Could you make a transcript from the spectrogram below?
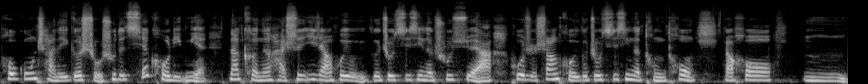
剖宫产的一个手术的切口里面，那可能还是依然会有一个周期性的出血啊，或者伤口一个周期性的疼痛，然后嗯，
